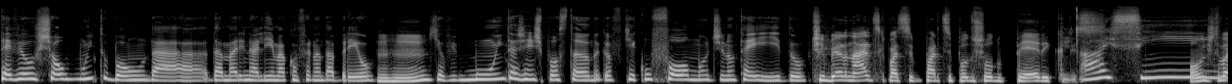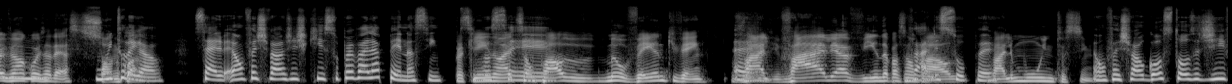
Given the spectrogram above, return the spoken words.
Teve o show muito bom da, da Marina Lima com a Fernanda Abreu. Uhum. Que eu vi muita gente postando, que eu fiquei com fomo de não ter ido. Tim Bernardes, que partici- participou do show do Pericles. Ai, sim! Onde tu vai ver uma coisa dessa? Só Muito legal. Sério, é um festival, gente, que super vale a pena, assim. Pra quem não é de São você- Paulo, meu, vem ano que vem. É. Vale, vale a vinda pra São Vale Paulo. super. Vale muito, assim. É um festival gostoso de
